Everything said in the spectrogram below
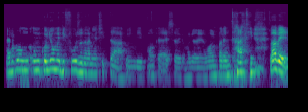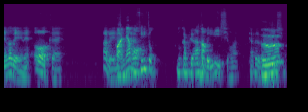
È proprio un, un, cognome diffuso nella mia città, quindi può anche essere che magari eravamo imparentati. Va bene, va bene. Ok. Va bene. Poi andiamo... È finito un campionato no. bellissimo. Eh. Campionato uh, bellissimo.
